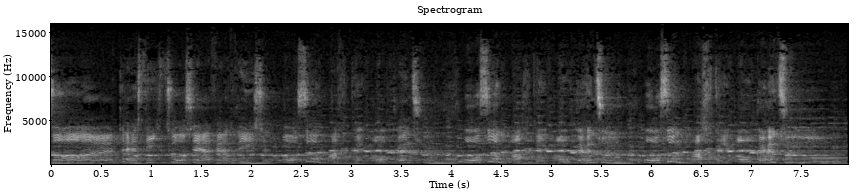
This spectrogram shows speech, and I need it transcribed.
Sollte es nicht so sehr verdrießen, oh so mach die Augen zu, oh so mach die Augen zu, oh so mach die Augen zu.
